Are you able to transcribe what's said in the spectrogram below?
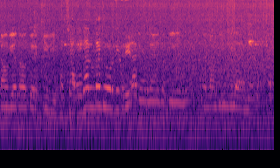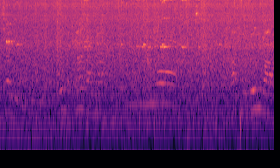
ਟੌਂਗੀਆਂ ਤੋਂ ਉੱਤੇ ਰੱਖੀ ਵੀ ਹੈ ਅੱਛਾ ਰੇੜਾ ਰੂੜਾ ਜੋੜ ਦਿਓ ਰੇੜਾ ਜੋੜਦੇ ਨੇ ਬਾਕੀ ਲਾਂਗੀ ਨੂੰ ਵੀ ਲੈ ਆਉਂਦੇ ਅੱਛਾ ਜੀ। ਉਹ ਮੱਕਾ ਕਰਨਾ ਆ ਫੋਟੋ ਵੀ ਬਾਹਰ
